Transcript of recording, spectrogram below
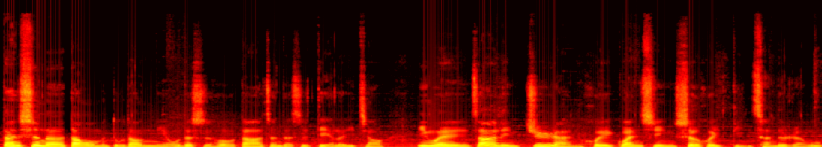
但是呢，当我们读到牛的时候，大家真的是跌了一跤。因为张爱玲居然会关心社会底层的人物，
